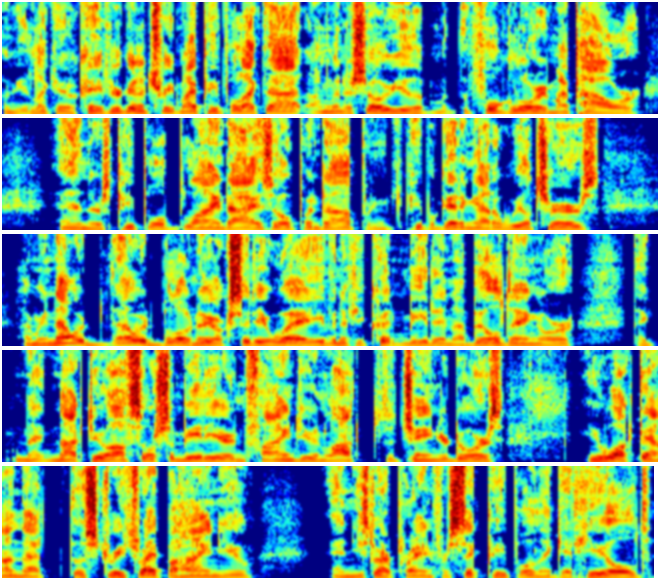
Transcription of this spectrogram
like okay if you're going to treat my people like that i'm going to show you the, the, full glory of my power. And there's people blind eyes opened up and people getting out of wheelchairs. I mean that would that would blow new york city away even if you couldn't meet in a building or they knocked you off social media and fined you and locked to chain your doors. You walk down that those streets right behind you and you start praying for sick people and they get healed.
